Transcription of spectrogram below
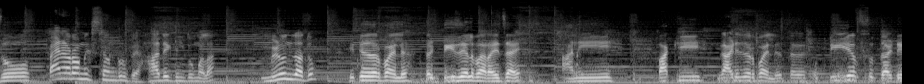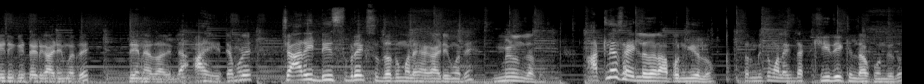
जो पॅनारॉमिक सनरूप आहे हा देखील तुम्हाला मिळून जातो. इथे जर पाहिलं तर डिझेल भरायचं आहे. आणि बाकी गाडी जर पाहिलं तर टी एफ सुद्धा डेडिकेटेड गाडीमध्ये देण्यात आलेला आहे. त्यामुळे चारही डिस्क ब्रेक सुद्धा तुम्हाला ह्या गाडीमध्ये मिळून जातो. आतल्या साईडला जर आपण गेलो तर मी तुम्हाला एकदा की देखील दाखवून देतो.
